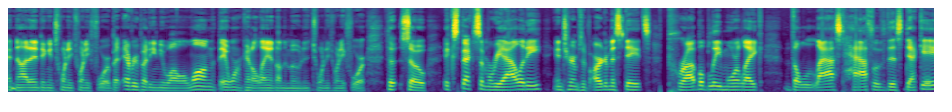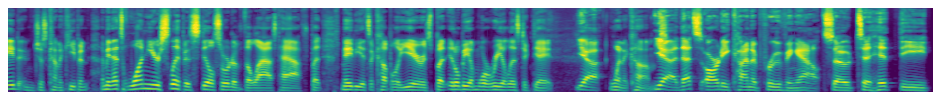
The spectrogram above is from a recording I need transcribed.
and not ending in 2024, but everybody knew all along they weren't going to land on the moon in 2024. Th- So expect some reality in terms of Artemis dates, probably more like the last half of this decade and just kind of keeping I mean that's one year slip is still sort of the last half, but maybe it's a couple of years, but it'll be a more realistic date yeah, when it comes. yeah, that's already kind of proving out. So to hit the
